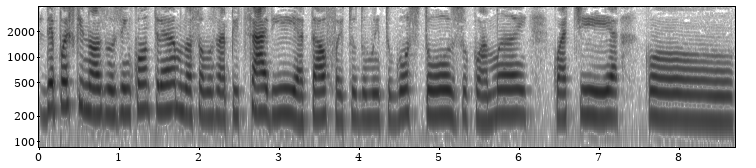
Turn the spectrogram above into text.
depois que nós nos encontramos, nós fomos na pizzaria tal, foi tudo muito gostoso com a mãe, com a tia, com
